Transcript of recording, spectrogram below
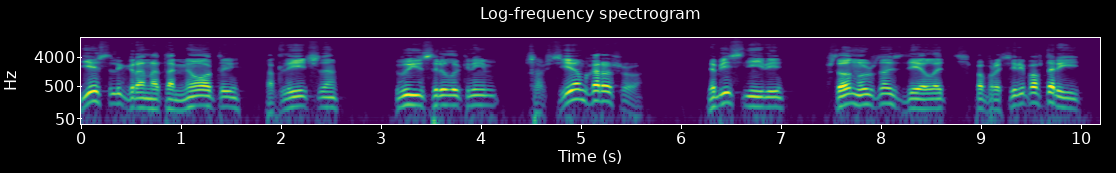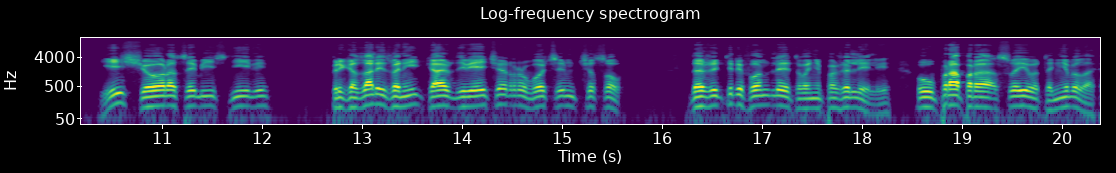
есть ли гранатометы, отлично. Выстрелы к ним, совсем хорошо. Объяснили, что нужно сделать, попросили повторить, еще раз объяснили. Приказали звонить каждый вечер в восемь часов. Даже телефон для этого не пожалели. У прапора своего-то не было.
